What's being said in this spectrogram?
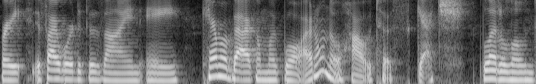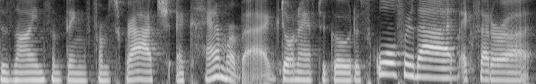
right? If I were to design a camera bag, I'm like, well, I don't know how to sketch, let alone design something from scratch, a camera bag. Don't I have to go to school for that, etc.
